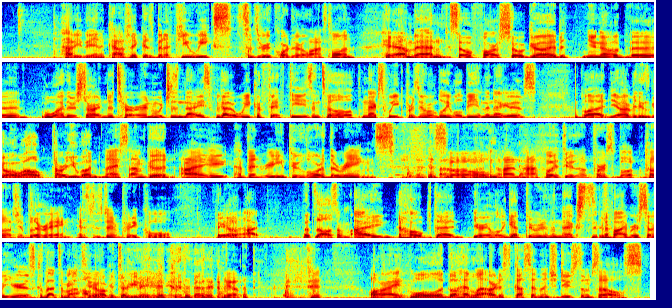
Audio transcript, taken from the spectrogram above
How have you been, Koushik? It's been a few weeks since we recorded our last one. Yeah, man. So far, so good. You know, the weather's starting to turn, which is nice. We got a week of 50s until next week, presumably, we'll be in the negatives. But, you know, everything's going well. How are you, bud? Nice. I'm good. I have been reading through Lord of the Rings. so I'm halfway through the first book, Fellowship of the Ring. It's been pretty cool. Yeah. I, that's awesome. I hope that you're able to get through it in the next five or so years because that's about how long it took me. yep. All right. Well, we'll go ahead and let our discussants introduce themselves.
